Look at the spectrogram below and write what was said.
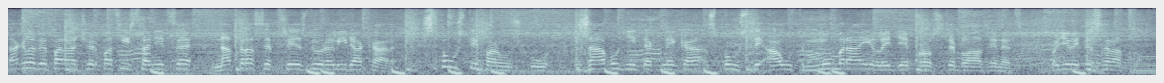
Takhle vypadá čerpací stanice na trase přejezdu Rally Dakar. Spousty fanoušků, závodní technika, spousty aut, mumraj, lidi, prostě blázinec. Podívejte se na to.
